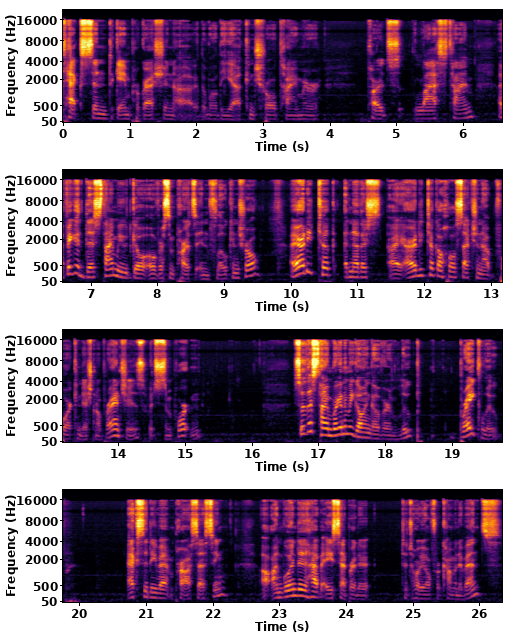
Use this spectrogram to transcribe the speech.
text and game progression, uh, well the uh, control timer parts last time. I figured this time we would go over some parts in flow control. I already took another I already took a whole section up for conditional branches, which is important. So this time we're going to be going over loop, break loop, exit event processing. Uh, I'm going to have a separate uh, tutorial for common events.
